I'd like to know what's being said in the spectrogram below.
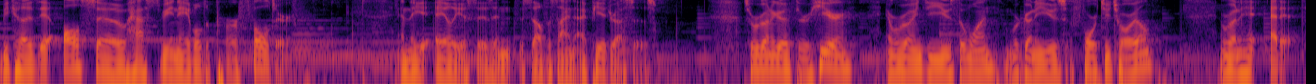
because it also has to be enabled per folder and they get aliases and self-assigned IP addresses. So we're going to go through here and we're going to use the one, we're going to use for tutorial and we're going to hit edit.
